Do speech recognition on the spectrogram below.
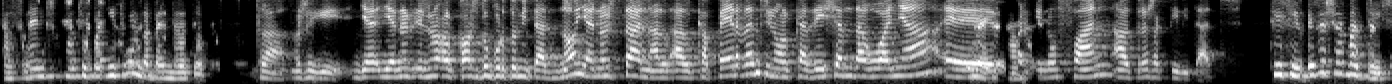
que els nens, quan són petits, ho han d'aprendre tot. Clar, o sigui, ja, ja no és el cost d'oportunitat, no? Ja no és tant el, el que perden, sinó el que deixen de guanyar eh, perquè no fan altres activitats. Sí, sí, és això mateix.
